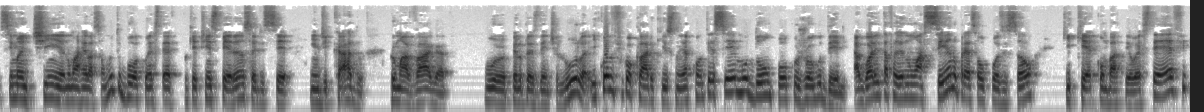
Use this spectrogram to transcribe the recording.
se mantinha numa relação muito boa com o STF, porque tinha esperança de ser indicado para uma vaga por, pelo presidente Lula, e quando ficou claro que isso não ia acontecer, mudou um pouco o jogo dele. Agora ele está fazendo um aceno para essa oposição que quer combater o STF,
